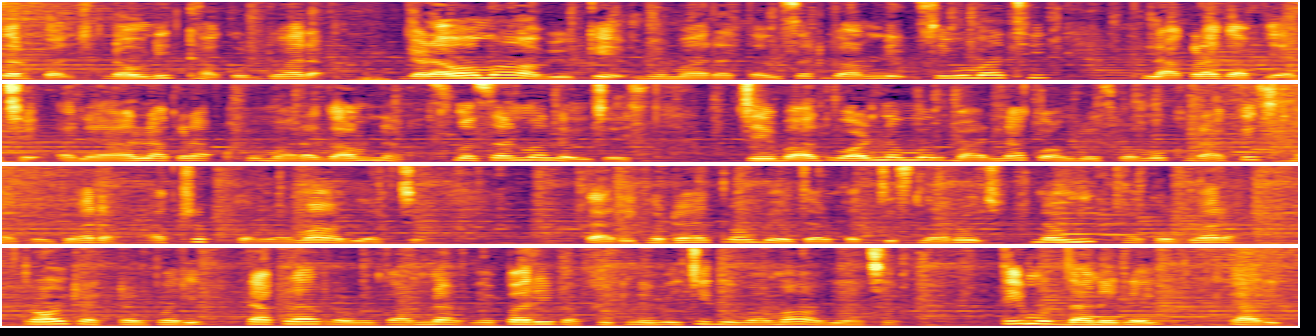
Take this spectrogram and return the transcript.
સરપંચ નવનીત ઠાકોર દ્વારા જણાવવામાં આવ્યું કે, મેં મારા તલસર ગામની સીમમાંથી લાકડા કાપ્યા છે અને આ લાકડા હું મારા ગામના સ્મશાનમાં લઈ જઈશ. જે બાદ વોર્ડ નંબર બારના કોંગ્રેસ પ્રમુખ રાકેશ ઠાકોર દ્વારા આક્ષેપ કરવામાં આવ્યા છે. તારીખ અઢાર ત્રણ બે હજાર પચીસના રોજ નવનીત ઠાકોર દ્વારા ત્રણ ટ્રેક્ટર ભરી લાકડા રોડ ગામના વેપારી રફીકને વેચી દેવામાં આવ્યા છે. તે મુદ્દાને લઈ તારીખ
